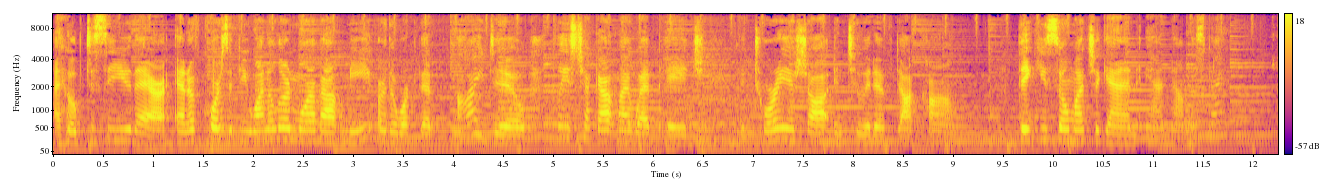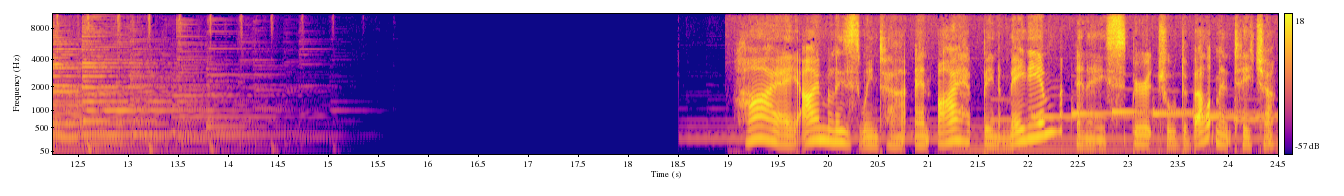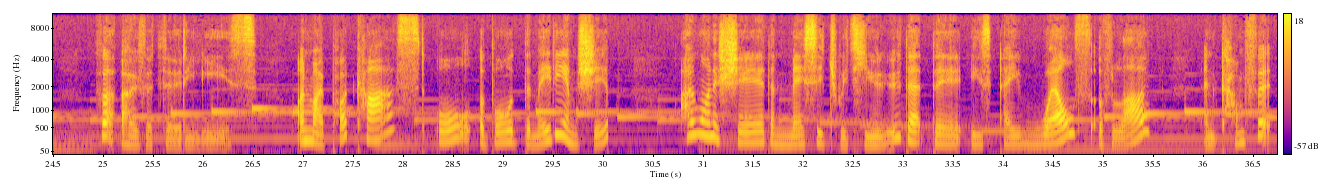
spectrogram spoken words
I hope to see you there. And of course, if you want to learn more about me or the work that I do, please check out my webpage, victoriashawintuitive.com. Thank you so much again, and namaste. Hi, I'm Liz Winter, and I have been a medium and a spiritual development teacher for over 30 years. On my podcast, All Aboard the Mediumship, I want to share the message with you that there is a wealth of love and comfort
